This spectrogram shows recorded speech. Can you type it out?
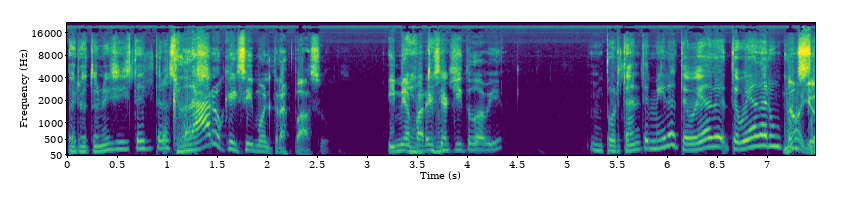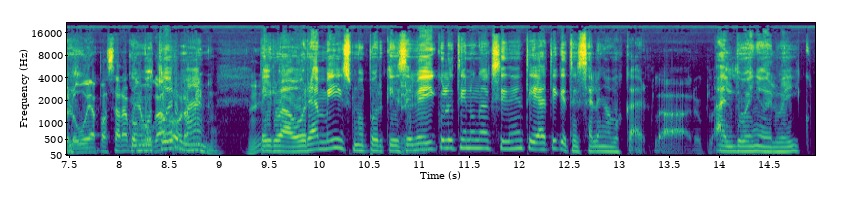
Pero tú no hiciste el traspaso. Claro que hicimos el traspaso. Y me aparece aquí todavía. Importante, mira, te voy a, te voy a dar un No, consejo. yo lo voy a pasar a mi como tu ahora hermano. mismo. ¿Sí? Pero ahora mismo, porque ese vehículo tiene un accidente y a ti que te salen a buscar. Claro, claro. Al dueño del vehículo.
